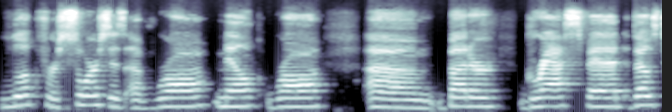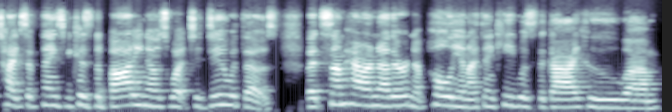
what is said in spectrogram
look for sources of raw milk, raw um, butter, grass fed, those types of things, because the body knows what to do with those. But somehow or another, Napoleon, I think he was the guy who. Um,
